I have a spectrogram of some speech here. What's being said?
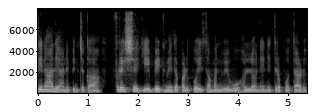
తినాలి అనిపించక ఫ్రెష్ అయ్యి బెడ్ మీద పడిపోయి సమన్వయ ఊహల్లోనే నిద్రపోతాడు.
